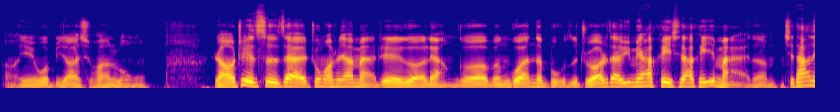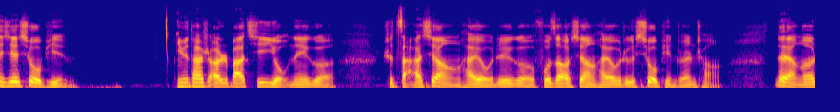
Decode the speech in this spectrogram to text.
啊，因为我比较喜欢龙。然后这次在中贸盛家买这个两个文官的补子，主要是在于没啥可以其他可以买的，其他那些绣品，因为它是二十八期有那个是杂项，还有这个佛造像，还有这个绣品专场，那两个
